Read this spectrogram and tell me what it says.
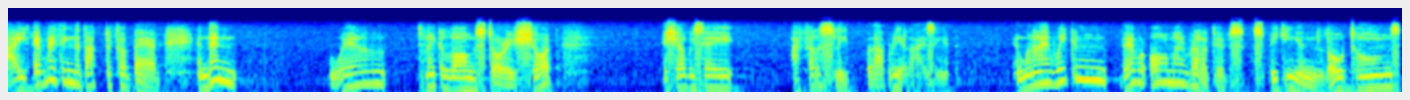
I ate everything the doctor forbade. And then, well, to make a long story short, shall we say, I fell asleep without realizing it. And when I awakened, there were all my relatives speaking in low tones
